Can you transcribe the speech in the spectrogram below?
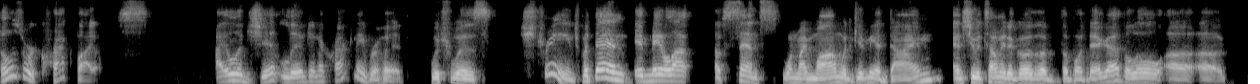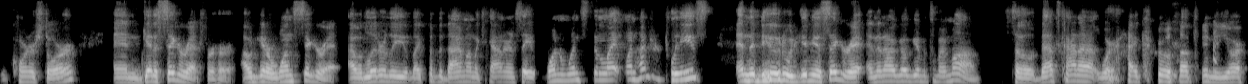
those were crack vials. I legit lived in a crack neighborhood, which was strange. But then it made a lot of sense when my mom would give me a dime and she would tell me to go to the, the bodega, the little uh, uh, corner store, and get a cigarette for her. I would get her one cigarette. I would literally like put the dime on the counter and say, one Winston Light 100, please. And the dude would give me a cigarette and then I would go give it to my mom. So that's kind of where I grew up in New York.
